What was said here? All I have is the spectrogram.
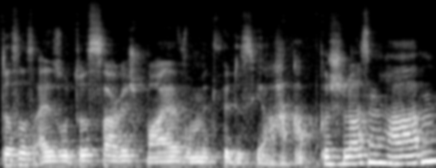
Das ist also das, sage ich mal, womit wir das Jahr abgeschlossen haben.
